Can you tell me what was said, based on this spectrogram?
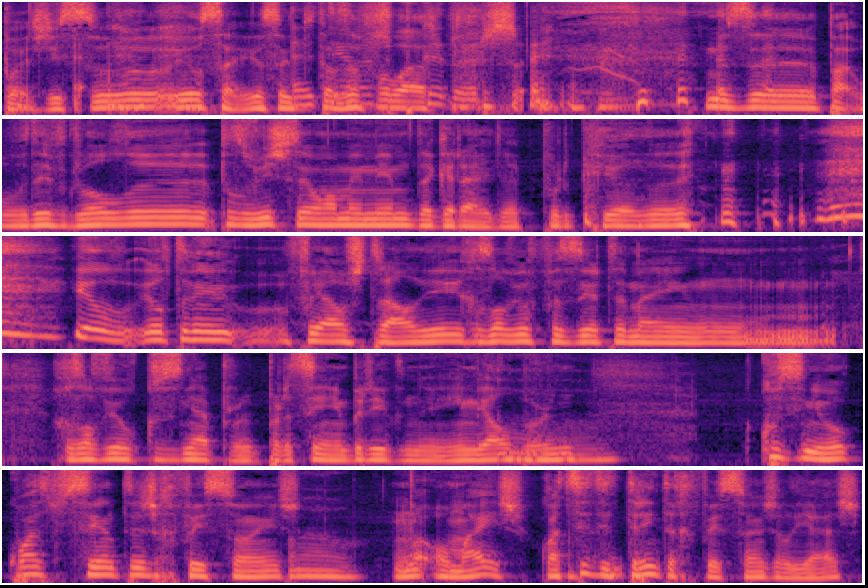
Pois, isso eu sei, eu sei que Até estás a falar. Mas eh, pá, o Dave Grohl, eh, pelos vistos, é um homem mesmo da grelha, porque ele, ele, ele também foi à Austrália e resolveu fazer também. um- resolveu cozinhar para, para sem abrigo em Melbourne. Cozinhou 400 refeições, uma- ou mais, 430 refeições, aliás,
